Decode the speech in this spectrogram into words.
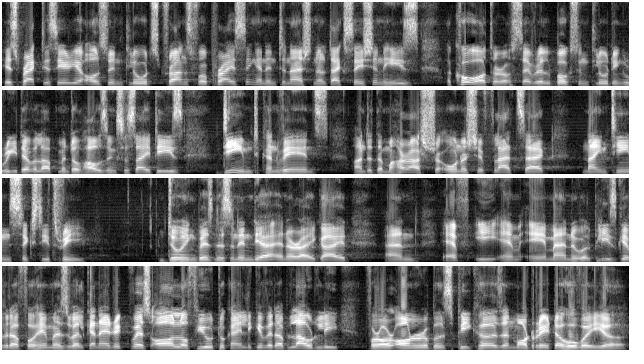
His practice area also includes transfer pricing and international taxation. He's a co-author of several books, including Redevelopment of Housing Societies, Deemed Conveyance under the Maharashtra Ownership Flats Act 1963 doing business in India, NRI Guide, and FEMA Manual. Please give it up for him as well. Can I request all of you to kindly give it up loudly for our honorable speakers and moderator over here?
